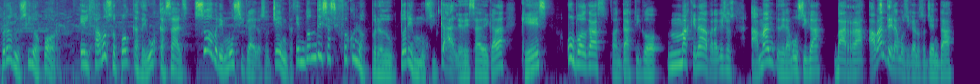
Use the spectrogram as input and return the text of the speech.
producido por el famoso podcast de Busca Sals sobre música de los 80, en donde ella se fue con los productores musicales de esa década, que es un podcast fantástico, más que nada para aquellos amantes de la música, barra, amantes de la música de los 80,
